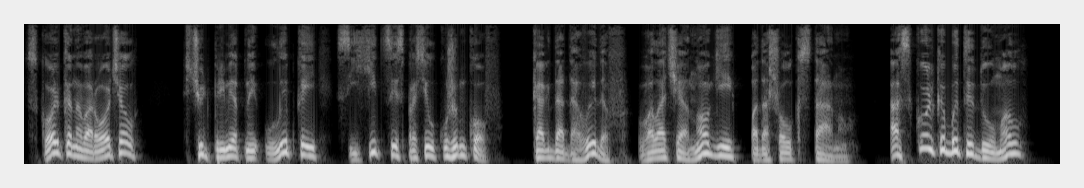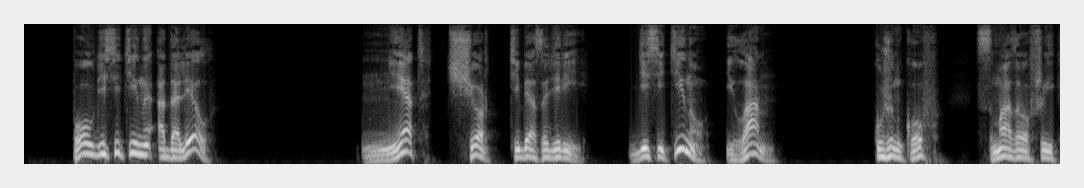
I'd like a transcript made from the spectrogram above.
сколько наворочил?» С чуть приметной улыбкой с ехидцей спросил Куженков, когда Давыдов, волоча ноги, подошел к стану. «А сколько бы ты думал? Пол десятины одолел?» «Нет, черт тебя задери! Десятину и лан!» Куженков, смазывавший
